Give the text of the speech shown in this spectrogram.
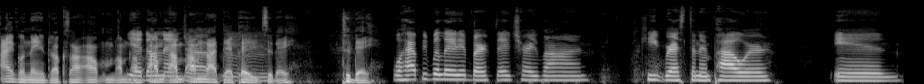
i ain't gonna name drop because i'm i'm, Yeah, not, don't I'm, name I'm, I'm not that petty Mm-mm. today today Well, happy belated birthday, Trayvon. Keep resting in power. And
